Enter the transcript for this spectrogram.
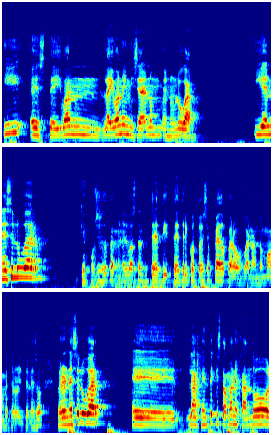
y este iban la iban a iniciar en un, en un lugar y en ese lugar que por cierto también es bastante tétrico todo ese pedo pero bueno no me voy a meter ahorita en eso pero en ese lugar eh, la gente que está manejando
